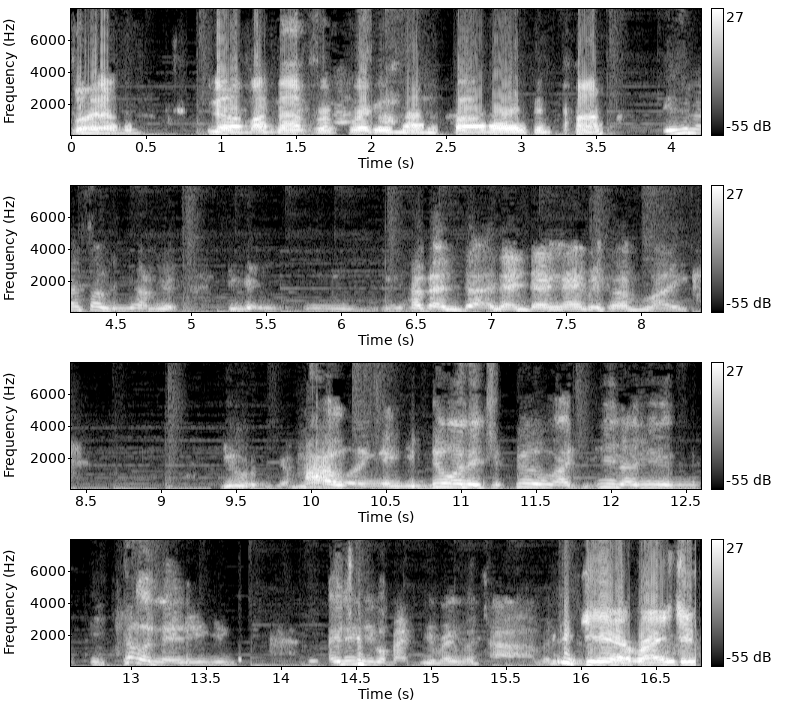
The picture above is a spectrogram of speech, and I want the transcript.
But um, you know, my not regular nine to five and huh? isn't that something you have you you you have that that dynamic of like you you're modeling and you're doing it, you feel like you know you you're killing it, and, you, and then you go back to your regular job. Yeah, right. It,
